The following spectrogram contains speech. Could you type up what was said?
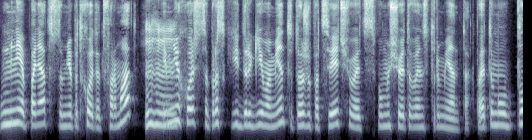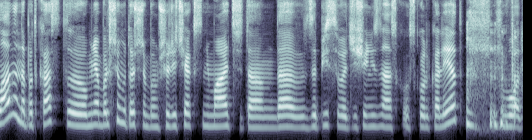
мне понятно, что мне подходит этот формат, и Мгм. мне хочется просто какие-то другие моменты тоже подсвечивать с помощью этого инструмента. Поэтому планы на подкаст э, у меня большие, мы точно будем ширичек снимать, там, да, записывать еще не знаю сколько, сколько лет. Вот,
